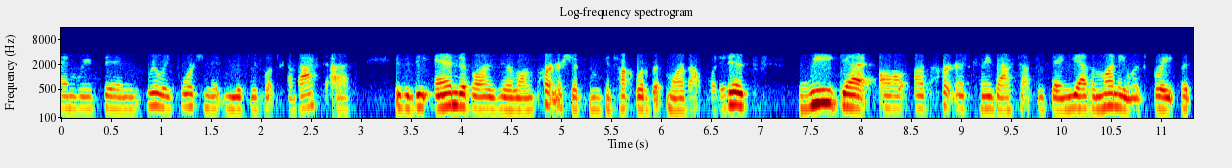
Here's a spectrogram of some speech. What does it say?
and we've been really fortunate, and this is what's come back to us, is at the end of our year long partnership, and we can talk a little bit more about what it is. We get all our partners coming back to us and saying, "Yeah, the money was great, but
